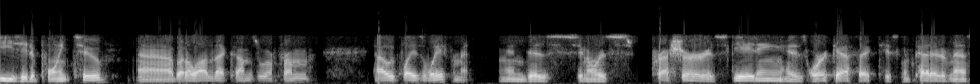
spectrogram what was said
easy to point to, uh, but a lot of that comes from how he plays away from it and his, you know, his pressure, his skating, his work ethic, his competitiveness.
